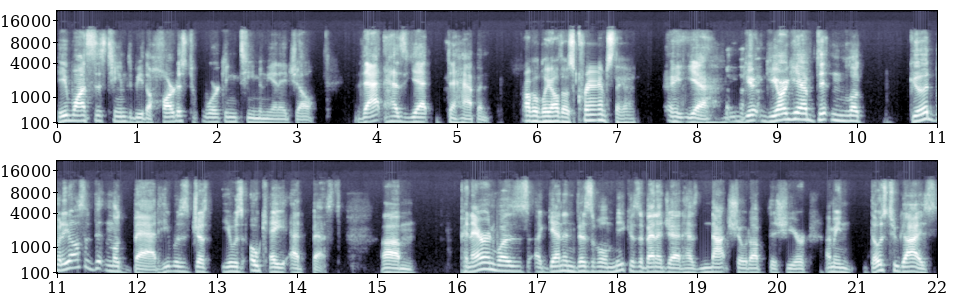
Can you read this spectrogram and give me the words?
he wants this team to be the hardest working team in the NHL. That has yet to happen. Probably all those cramps they had. Uh, yeah, Ge- Georgiev didn't look good, but he also didn't look bad. He was just he was okay at best. Um, Panarin was again invisible. Mika Zibanejad has not showed up this year. I mean, those two guys,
